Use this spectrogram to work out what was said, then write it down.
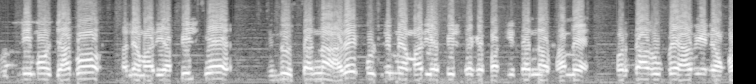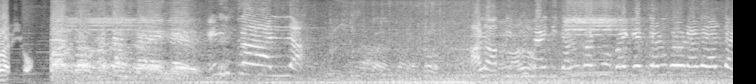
મુસ્લિમો જાગો અને મારી અપીલ છે હિન્દુસ્તાનના હરેક મુસ્લિમને મારી અપીલ છે કે પાકિસ્તાનના સામે પડકાર રૂપે આવીને ઊભા રહ્યો ઇન્શાઅલ્લાહ હાલો માહિતી ચાલુ કરજો ભાઈ ચાલુ કરો આગળ હાલતા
